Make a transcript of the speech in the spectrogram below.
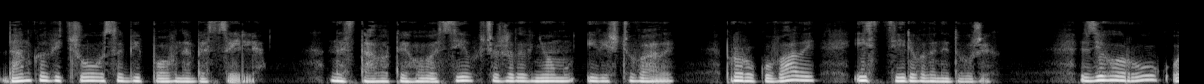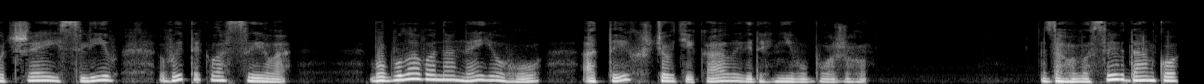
Данко відчув у собі повне безсилля. Не стало тих голосів, що жили в ньому і віщували, пророкували і зцілювали недужих. З його рук, очей, слів витекла сила, бо була вона не його, а тих, що втікали від гніву Божого заголосив Данко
